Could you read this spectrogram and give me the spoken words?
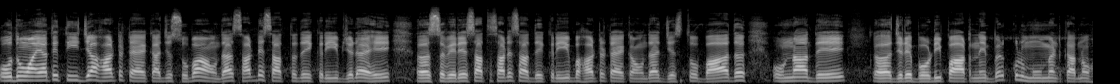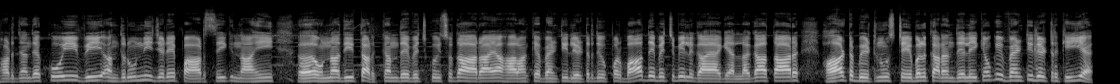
ਉਦੋਂ ਆਇਆ ਤੇ ਤੀਜਾ ਹਾਰਟ ਅਟੈਕ ਆ ਜਿਸ ਸਵੇਰ ਆਉਂਦਾ 7:30 ਦੇ ਕਰੀਬ ਜਿਹੜਾ ਇਹ ਅ, ਸਵੇਰੇ 7:30 ਦੇ ਕਰੀਬ ਹਾਰਟ ਅਟੈਕ ਆਉਂਦਾ ਜਿਸ ਤੋਂ ਬਾਅਦ ਉਹਨਾਂ ਦੇ ਅ, ਜਿਹੜੇ ਬੋਡੀ ਪਾਰਟ ਨੇ ਬਿਲਕੁਲ ਮੂਵਮੈਂਟ ਕਰਨੋਂ ਹਟ ਜਾਂਦੇ ਆ। ਕੋਈ ਵੀ ਅੰਦਰੂਨੀ ਜਿਹੜੇ ਪਾਰਟ ਸੀ ਨਾ ਹੀ ਅ, ਉਹਨਾਂ ਦੀ ਧੜਕਣ ਦੇ ਵਿੱਚ ਕੋਈ ਸੁਧਾਰ ਆਇਆ ਹਾਲਾਂਕਿ ਵੈਂਟੀਲੇਟਰ ਦੇ ਉੱਪਰ ਬਾਅਦ ਦੇ ਵਿੱਚ ਵੀ ਲਗਾਇਆ ਗਿਆ। ਲਗਾਤਾਰ ਹਾਰਟ ਬੀਟ ਨੂੰ ਸਟੇਬਲ ਕਰਨ ਦੇ ਲਈ ਕਿਉਂਕਿ ਵੈਂਟੀਲੇਟਰ ਕੀ ਹੈ?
